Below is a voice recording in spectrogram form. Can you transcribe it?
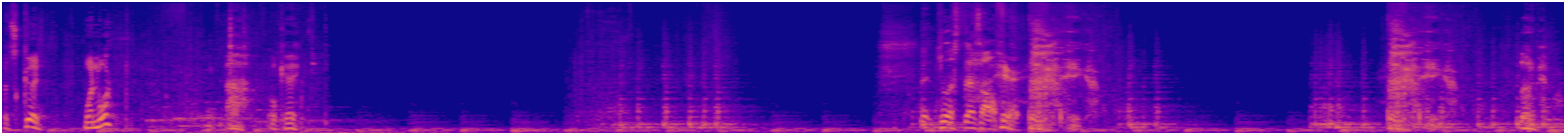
That's good. One more? Ah, okay. That's, that's all. Here, here you go. Here you go. A little bit more.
